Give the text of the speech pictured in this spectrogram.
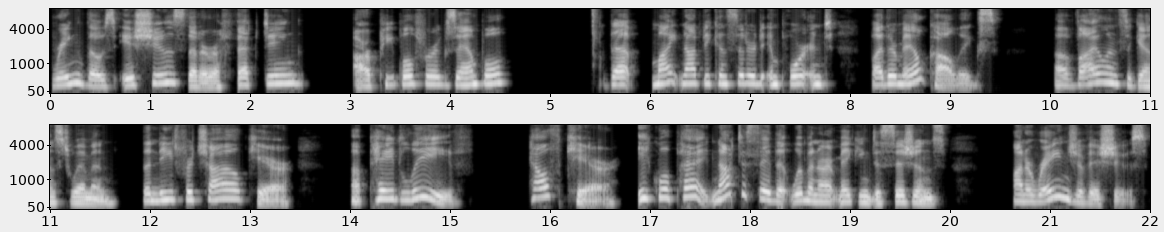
bring those issues that are affecting our people for example that might not be considered important by their male colleagues uh, violence against women the need for childcare uh, paid leave, health care, equal pay. Not to say that women aren't making decisions on a range of issues,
